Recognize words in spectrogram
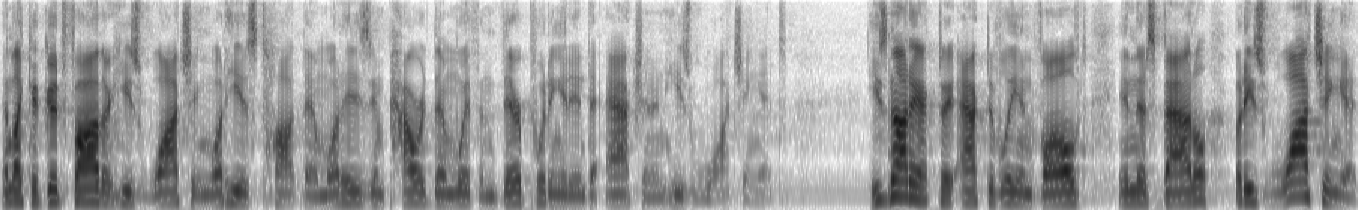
And like a good father, he's watching what he has taught them, what he's empowered them with, and they're putting it into action, and he's watching it. He's not act- actively involved in this battle, but he's watching it.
